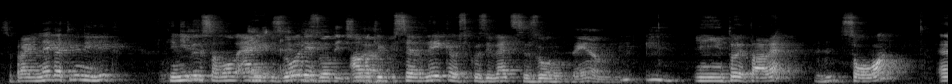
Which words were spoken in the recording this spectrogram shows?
Se pravi, negativni lik, ki ni bil samo v eni En- epizodi, epizodična, ampak ja. je se vlekel skozi več sezon. Damn. In to je tale, sova. E,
